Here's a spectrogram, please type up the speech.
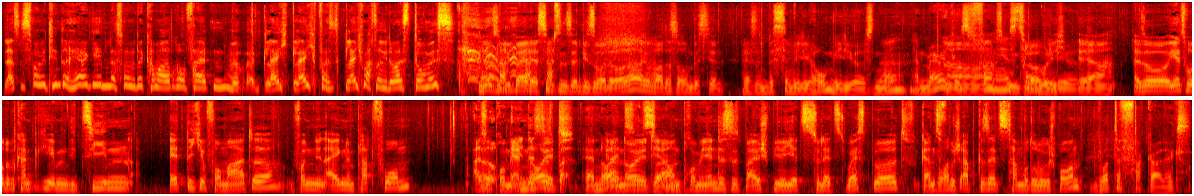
lass uns mal mit hinterhergehen, lass mal mit der Kamera draufhalten, wir- gleich, gleich, pass- gleich macht er wieder was Dummes. Ne, so wie bei der Simpsons-Episode, oder? War das auch ein bisschen. Wäre so ein bisschen wie die Home-Videos, ne? America's Ah, Funniest. Home-Videos. Ja. Also jetzt wurde bekannt gegeben, die ziehen etliche Formate von den eigenen Plattformen Also prominentestes erneut, erneut erneut, ja. Und prominentestes Beispiel jetzt zuletzt Westworld, ganz What? frisch abgesetzt, haben wir drüber gesprochen. What the fuck, Alex?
